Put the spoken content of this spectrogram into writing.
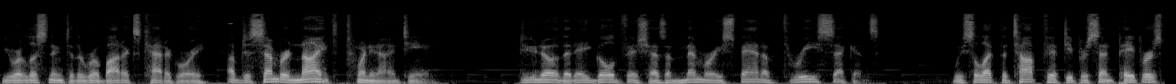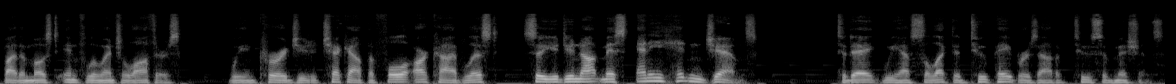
You are listening to the robotics category of December 9th, 2019. Do you know that a goldfish has a memory span of 3 seconds? We select the top 50% papers by the most influential authors. We encourage you to check out the full archive list so you do not miss any hidden gems. Today, we have selected two papers out of two submissions.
